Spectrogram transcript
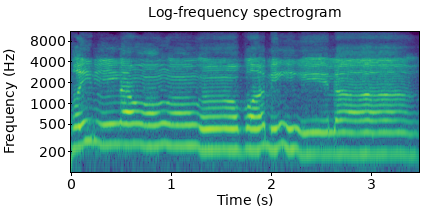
ظلا ظليلا.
